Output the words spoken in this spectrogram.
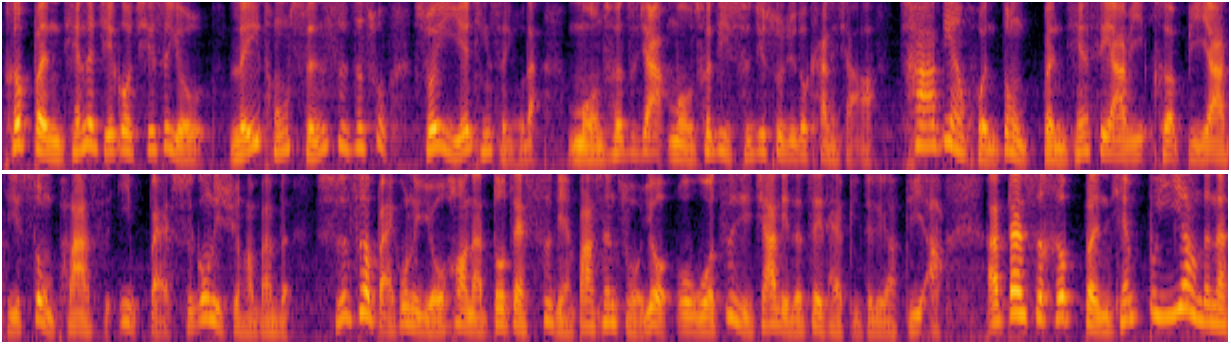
和本田的结构其实有雷同神似之处，所以也挺省油的。某车之家、某车帝实际数据都看了一下啊，插电混动本田 CRV 和比亚迪宋 PLUS 一百十公里续航版本，实测百公里油耗呢都在四点八升左右。我我自己家里的这台比这个要低啊啊！但是和本田不一样的呢，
